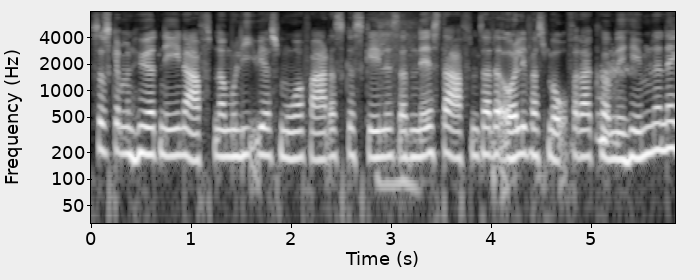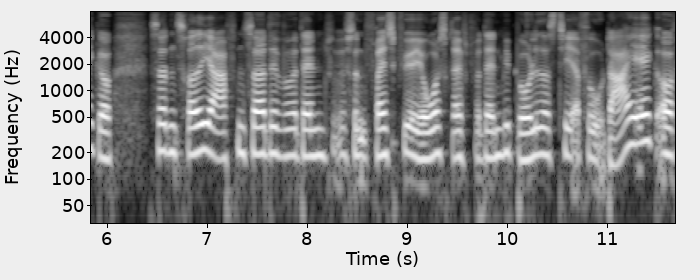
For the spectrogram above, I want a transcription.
så skal man høre den ene aften om Olivias mor og far, der skal skilles, og den næste aften, så er det Olivers mor, for der er kommet i himlen. Ikke? Og så den tredje aften, så er det hvordan, sådan en frisk fyr i overskrift, hvordan vi bollede os til at få dig. Ikke? Og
